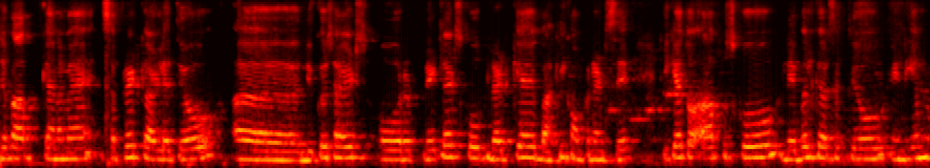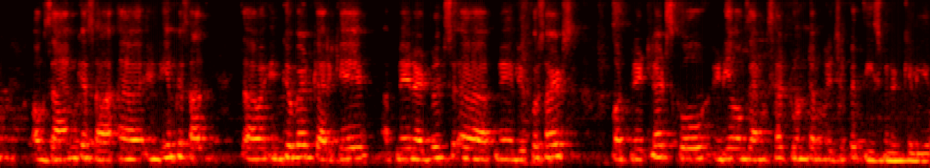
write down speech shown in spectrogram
जब आप, क्या नाम है सेपरेट कर लेते हो ल्यूकोसाइड्स और प्लेटलेट्स को ब्लड के बाकी कंपोनेंट से, ठीक है? तो आप उसको लेबल कर सकते हो इंडियम ऑक्साइम के साथ इंडियम के साथ इंक्यूबेट करके अपने रेड अपने ल्यूकोसाइड्स और प्लेटलेट्स को इंडियम ऑक्साइम के साथ रूम टेम्परेचर पे 30 मिनट के लिए।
